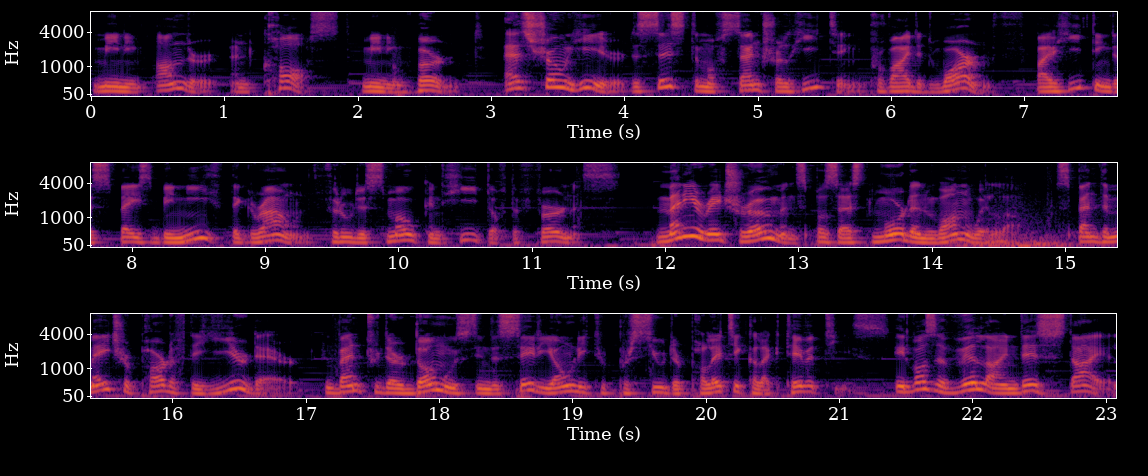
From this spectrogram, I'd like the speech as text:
meaning under, and caust, meaning burnt. As shown here, the system of central heating provided warmth by heating the space beneath the ground through the smoke and heat of the furnace. Many rich Romans possessed more than one villa, spent the major part of the year there, and went to their domus in the city only to pursue their political activities. It was a villa in this style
